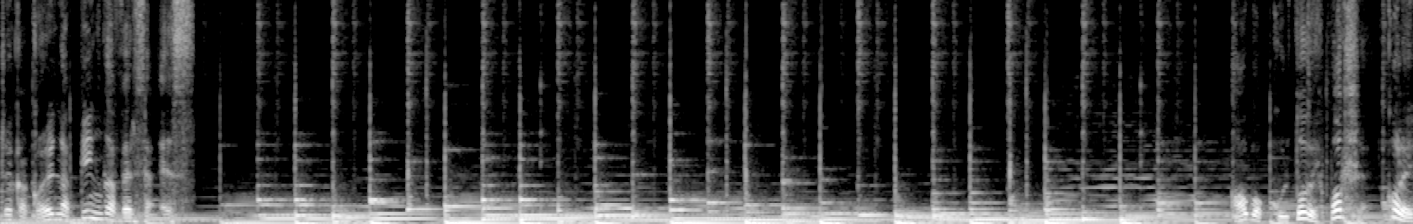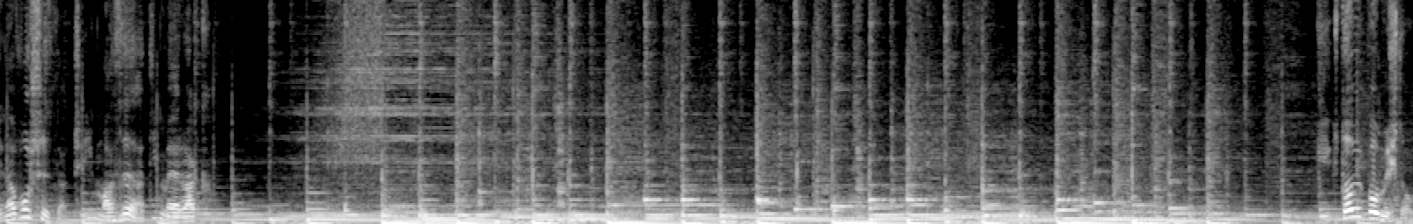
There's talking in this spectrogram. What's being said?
czeka kolejna piękna wersja S. a obok kultowych Porsche kolejna Włoszyzna, czyli Maserati Merak. Kto by pomyślał,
